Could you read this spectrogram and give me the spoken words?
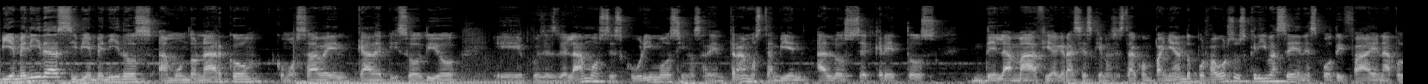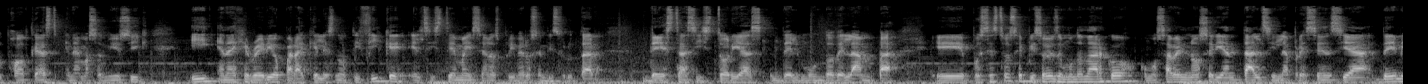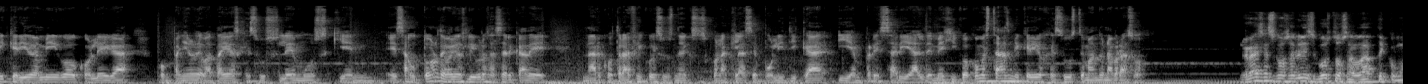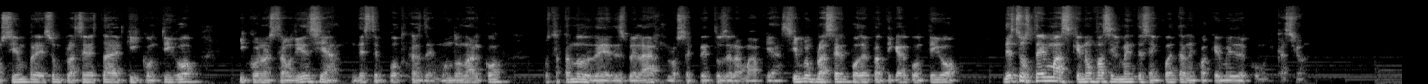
Bienvenidas y bienvenidos a Mundo Narco. Como saben, cada episodio eh, pues desvelamos, descubrimos y nos adentramos también a los secretos de la mafia. Gracias que nos está acompañando. Por favor, suscríbase en Spotify, en Apple Podcast, en Amazon Music y en Radio para que les notifique el sistema y sean los primeros en disfrutar de estas historias del mundo de Lampa. Eh, pues estos episodios de Mundo Narco, como saben, no serían tal sin la presencia de mi querido amigo, colega, compañero de batallas Jesús Lemus, quien es autor de varios libros acerca de narcotráfico y sus nexos con la clase política y empresarial de México. ¿Cómo estás, mi querido Jesús? Te mando un abrazo. Gracias, José Luis. Gusto saludarte como siempre. Es un placer estar aquí contigo y con nuestra audiencia de este podcast del Mundo Narco, pues tratando de desvelar los secretos de la mafia. Siempre un placer poder platicar contigo de estos temas que no fácilmente se encuentran en cualquier medio de comunicación.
